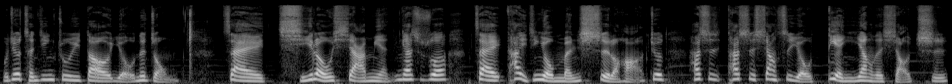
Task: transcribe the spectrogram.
我就曾经注意到有那种 在骑楼下面，应该是说在它已经有门市了哈，就它是它是像是有店一样的小吃，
